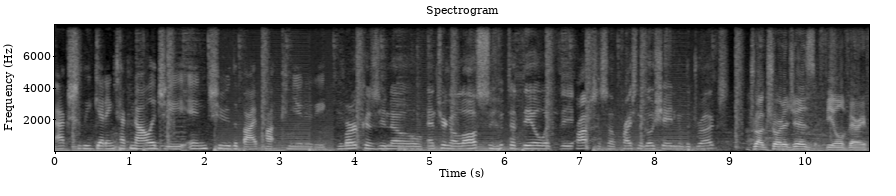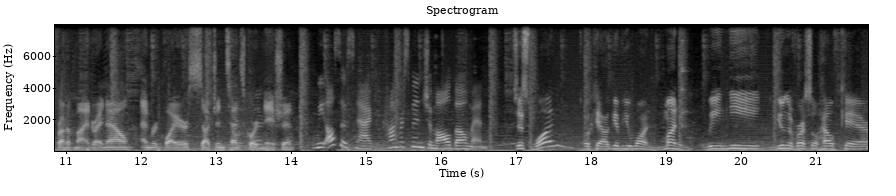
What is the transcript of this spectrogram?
Actually, getting technology into the BIPOC community. Merck is, you know, entering a lawsuit to deal with the process of price negotiating of the drugs. Drug shortages feel very front of mind right now and require such intense coordination. We also snagged Congressman Jamal Bowman. Just one? Okay, I'll give you one. Money. We need universal health care,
